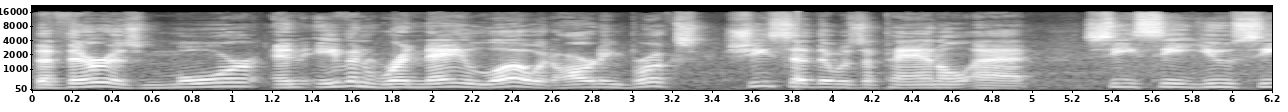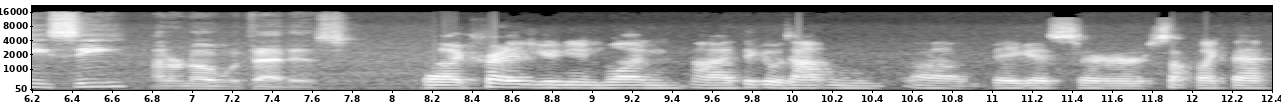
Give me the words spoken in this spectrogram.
That there is more, and even Renee Lowe at Harding Brooks, she said there was a panel at CCUCC. I don't know what that is. Uh, credit union one, uh, I think it was out in uh, Vegas or something like that.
